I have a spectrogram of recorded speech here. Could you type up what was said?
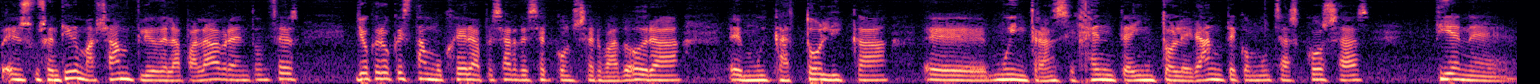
en su sentido más amplio de la palabra. Entonces, yo creo que esta mujer, a pesar de ser conservadora, eh, muy católica, eh, muy intransigente, intolerante con muchas cosas, tiene,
